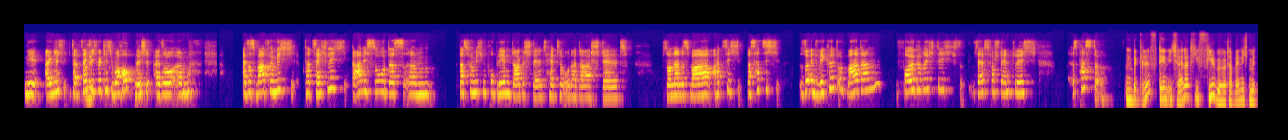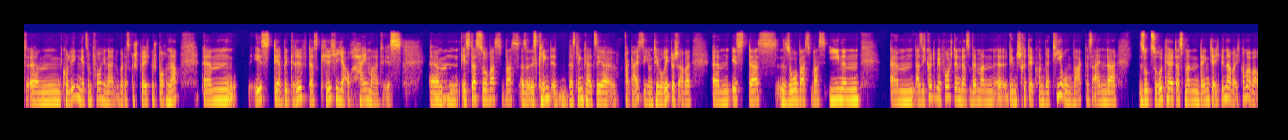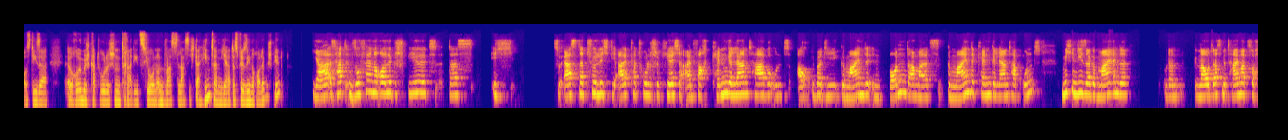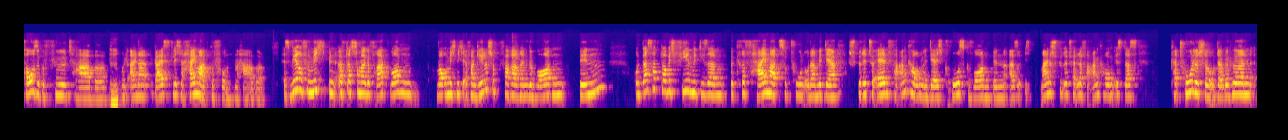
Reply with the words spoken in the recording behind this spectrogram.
Nee, eigentlich tatsächlich nicht? wirklich überhaupt nicht. Also, ähm, also es war für mich tatsächlich gar nicht so, dass ähm, das für mich ein Problem dargestellt hätte oder darstellt, sondern das war, hat sich, das hat sich so entwickelt und war dann folgerichtig, selbstverständlich. Es passte. Ein Begriff, den ich relativ viel gehört habe, wenn ich mit ähm, Kollegen jetzt im Vorhinein über das Gespräch gesprochen habe, ähm, ist der Begriff, dass Kirche ja auch Heimat ist. Ähm, mhm. Ist das sowas, was, also es klingt, äh, das klingt halt sehr vergeistig und theoretisch, aber ähm, ist das sowas, was Ihnen ähm, also ich könnte mir vorstellen, dass wenn man äh, den Schritt der Konvertierung wagt, dass einen da so zurückhält, dass man denkt, ja, ich bin aber, ich komme aber aus dieser äh, römisch-katholischen Tradition und was lasse ich da hinter mir? Hat das für Sie eine Rolle gespielt? Ja, es hat insofern eine Rolle gespielt, dass ich zuerst natürlich die altkatholische Kirche einfach kennengelernt habe und auch über die Gemeinde in Bonn damals Gemeinde kennengelernt habe und mich in dieser Gemeinde oder genau das mit Heimat zu Hause gefühlt habe mhm. und eine geistliche Heimat gefunden habe. Es wäre für mich, ich bin öfters schon mal gefragt worden, warum ich nicht evangelische Pfarrerin geworden bin. Und das hat, glaube ich, viel mit diesem Begriff Heimat zu tun oder mit der spirituellen Verankerung, in der ich groß geworden bin. Also ich, meine spirituelle Verankerung ist das Katholische und da gehören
